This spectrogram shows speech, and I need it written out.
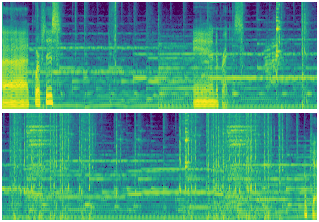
Uh, corpses. And apprentice. Okay.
